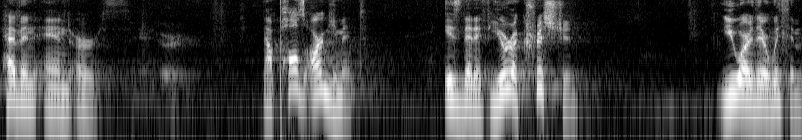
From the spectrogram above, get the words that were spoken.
heaven and earth. Now, Paul's argument is that if you're a Christian, you are there with him.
